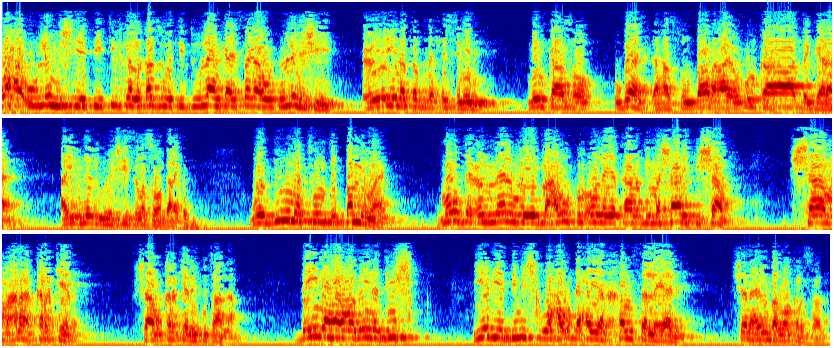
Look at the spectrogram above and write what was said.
waxa uu la heshiiyey fii tilka alghaswati duulaanka isagaa wuxuu la heshiiyey cuyaynata bna xisnin ninkaasoo ugaas ahaa suldaan ahaayoo dhulkaa deganaa ayuu nebigu heshiis la soo galay wa duumatun bidami waay mawdicun meel weeye macruufun oo la yaqaano bimashaarifi shaam shaam macnaha qarkeeda shaam qarkeeday ku taallaa baynaha wa bayna dimishq iyadiyo dimishq waxaa udhexeeya khamsa layaali. Shan habeen baa loo kala socda.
